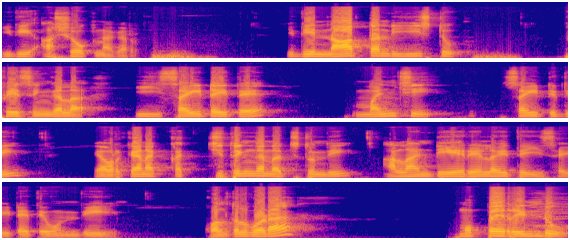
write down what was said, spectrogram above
ఇది అశోక్ నగర్. ఇది నార్త్ అండ్ ఈస్ట్ ఫేసింగ్ గల ఈ సైట్ అయితే మంచి సైట్ ఇది. ఎవరికైనా ఖచ్చితంగా నచ్చుతుంది. అలాంటి ఏరియాలో అయితే ఈ సైట్ అయితే ఉంది. కొలతలు కూడా ముప్పై రెండు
